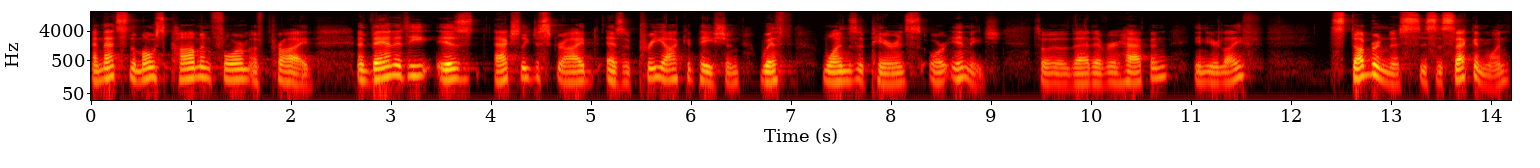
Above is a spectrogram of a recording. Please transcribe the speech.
And that's the most common form of pride. And vanity is actually described as a preoccupation with one's appearance or image. So, that ever happen in your life? Stubbornness is the second one.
